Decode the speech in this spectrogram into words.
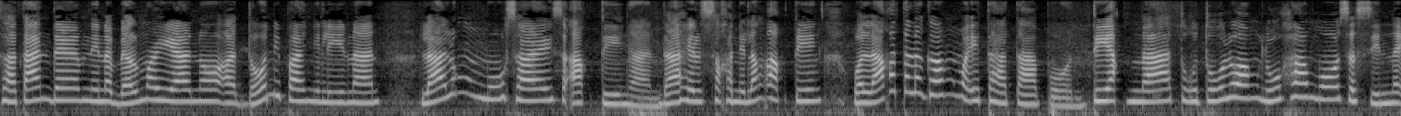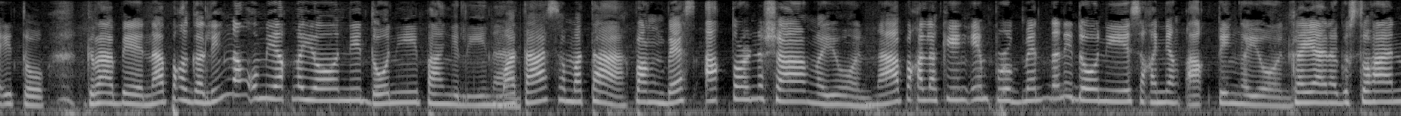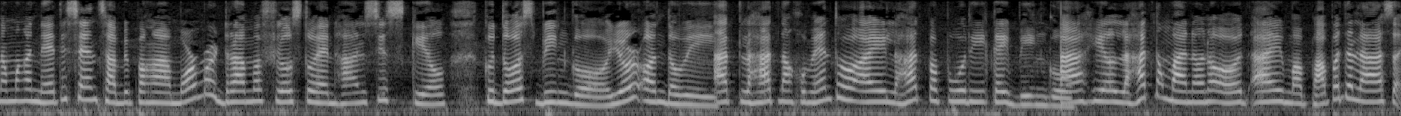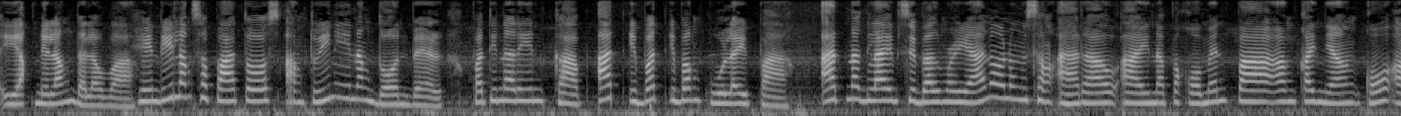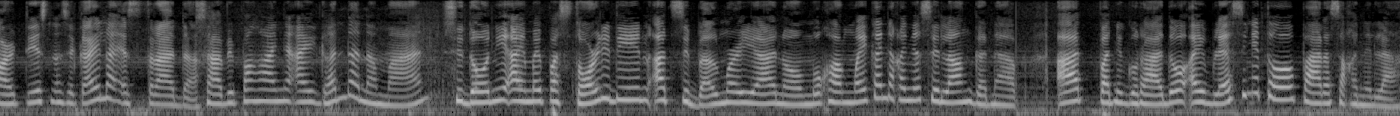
sa tandem ni Nabel Mariano at Donnie Pangilinan lalong umusay sa aktingan. Dahil sa kanilang acting, wala ka talagang maitatapon. Tiyak na tutulo ang luha mo sa scene na ito. Grabe, napakagaling ng umiyak ngayon ni Donnie Pangilinan. Mata sa mata, pang best actor na siya ngayon. Napakalaking improvement na ni Donnie sa kanyang acting ngayon. Kaya nagustuhan ng mga netizens, sabi pa nga, more more drama feels to enhance his skill. Kudos Bingo, you're on the way. At lahat ng komento ay lahat papuri kay Bingo. Dahil lahat ng manonood ay mapapadala sa iyak nilang dalawa. Hindi lang sapatos ang twinny ng Don Bell, pati na rin cup at iba't ibang kulay pa. At nag-live si Bel Mariano nung isang araw ay napakomment pa ang kanyang co-artist na si Kyla Estrada. Sabi pa nga niya ay ganda naman. Si Donnie ay may pa-story din at si Bel Mariano mukhang may kanya-kanya silang ganap. At panigurado ay blessing ito para sa kanila.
